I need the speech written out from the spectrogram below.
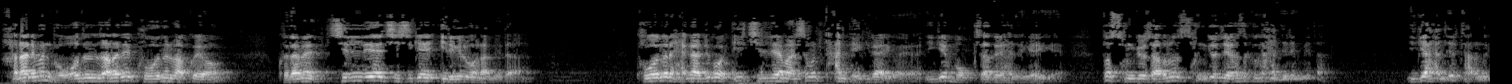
하나님은 모든 사람이 구원을 받고요. 그 다음에 진리의 지식에 이르길 원합니다. 구원을 해가지고 이 진리의 말씀을 다 내기라 이거예요. 이게 할 일이에요. 이게. 또 선교사들은 선교제 가서 그거 할 일입니다. 이게 할일 다른 거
